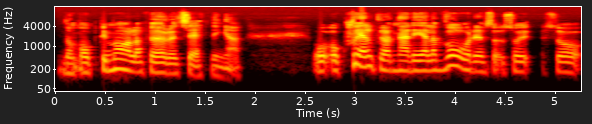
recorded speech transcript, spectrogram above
de optimala förutsättningar. Och, och självklart när det gäller vården så, så, så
